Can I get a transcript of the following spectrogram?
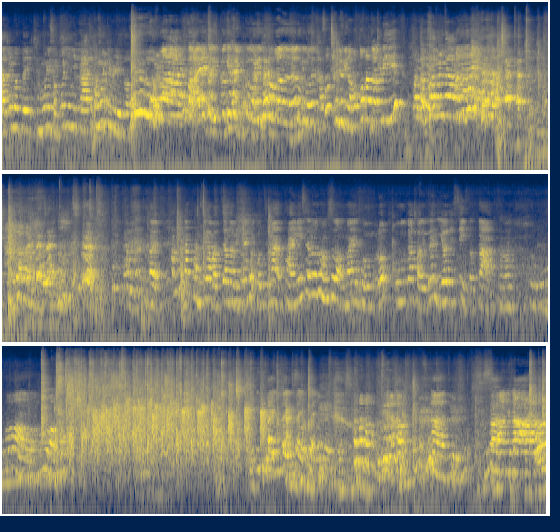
낮은 것도 이렇게 장모님 덕분이니까 장모님 위해서. 얼마나 말도 이쁘게 할거 우리도. Santa.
